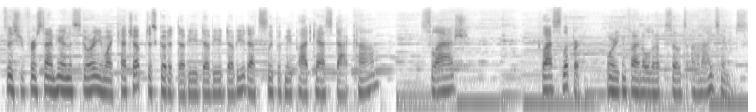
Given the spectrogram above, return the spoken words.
If this is your first time hearing this story and want to catch up, just go to www.sleepwithmepodcast.com slash glass slipper, or you can find older episodes on iTunes.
